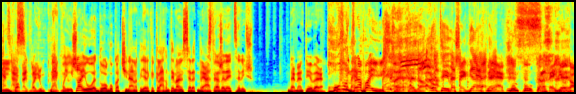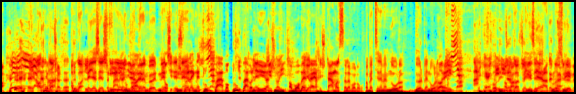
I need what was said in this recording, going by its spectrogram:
Így így van. Meg vagyunk. Meg vagyunk. És nagyon jó dolgokat csinálnak a gyerekek. Látom, te nagyon szerettem. Beálltál vele egyszer is? Bementél vele? Hova Itt ment? van apai! Ez a öt évesek gyertek. Kung fu, karate idióta. Apuka, apuka, legyen szíves, fáradjunk a teremből, ne, Jó, és ne, főleg ne klumpába, klumpába ne jöjjön, és a, a babettáját, és támassza le való. A becenevem Nóra, Görbe Nóra. Így van. Legyen szíves, hátul a szülők.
